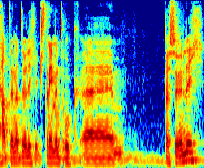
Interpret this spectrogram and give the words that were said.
hatte natürlich extremen Druck ähm, persönlich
